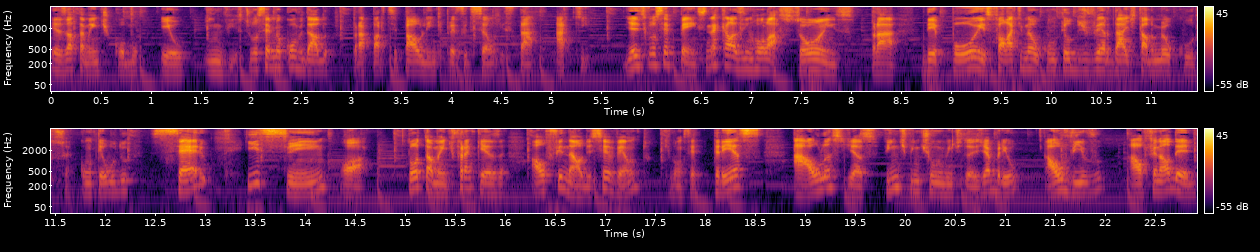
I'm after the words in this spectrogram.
exatamente como eu invisto. Você é meu convidado para participar, o link para inscrição está aqui. E antes que você pense naquelas enrolações para depois falar que não, o conteúdo de verdade está no meu curso. É conteúdo sério e sim, ó, totalmente franqueza, ao final desse evento, que vão ser três aulas, dias 20, 21 e 22 de abril, ao vivo, ao final dele.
